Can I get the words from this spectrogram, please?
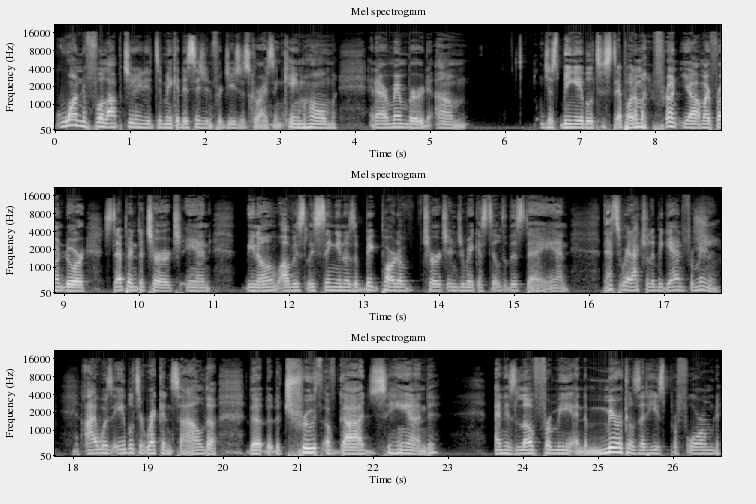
wonderful opportunity to make a decision for Jesus Christ and came home and I remembered um, just being able to step out of my front yard, my front door, step into church and you know, obviously singing was a big part of church in Jamaica still to this day and that's where it actually began for me. Sure. Okay. I was able to reconcile the, the, the the truth of God's hand and his love for me and the miracles that he's performed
